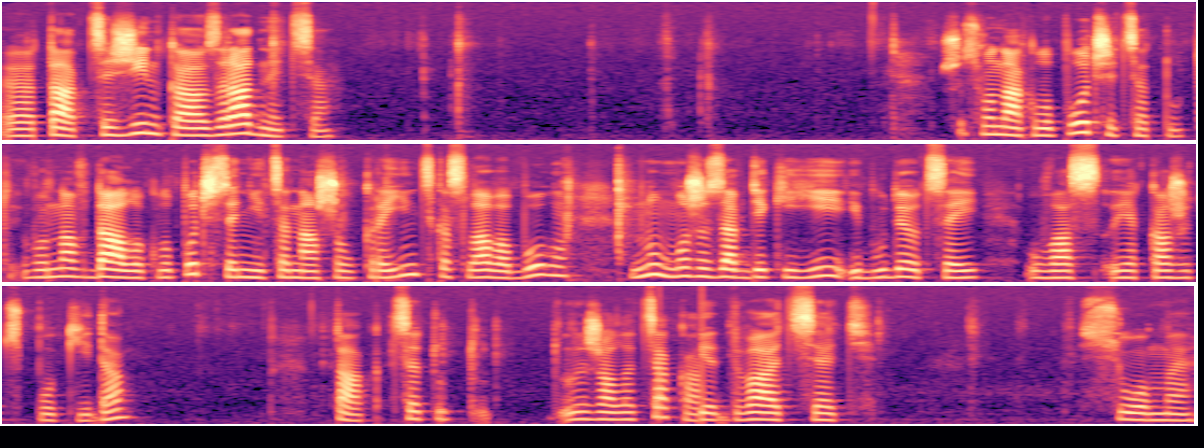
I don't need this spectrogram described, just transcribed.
Е, так, це жінка-зрадниця. Щось вона клопочеться тут. Вона вдало клопочеться. Ні, це наша українська, слава Богу. Ну, може, завдяки їй і буде оцей у вас, як кажуть, спокій. Да? Так, це тут лежала ця карта. 27.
